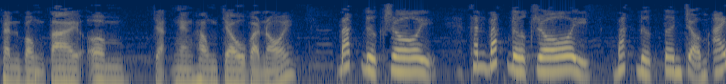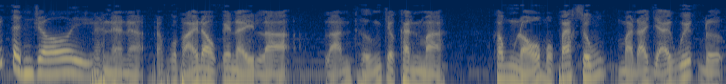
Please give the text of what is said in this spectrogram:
Khanh vòng tay ôm chặt ngang hông Châu và nói. Bắt được rồi, Khanh bắt được rồi, bắt được tên trộm ái tình rồi. Nè nè nè, đâu có phải đâu, cái này là là anh thưởng cho Khanh mà. Không nổ một phát súng mà đã giải quyết được.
